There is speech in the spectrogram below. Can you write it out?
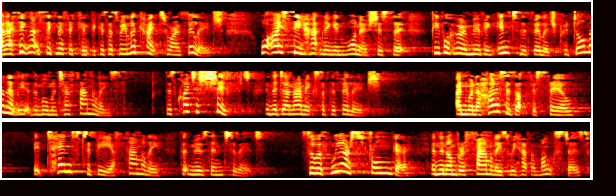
And I think that's significant because as we look out to our village, what I see happening in Wonersh is that people who are moving into the village predominantly at the moment are families. There's quite a shift in the dynamics of the village. And when a house is up for sale, it tends to be a family that moves into it. So if we are stronger in the number of families we have amongst us,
